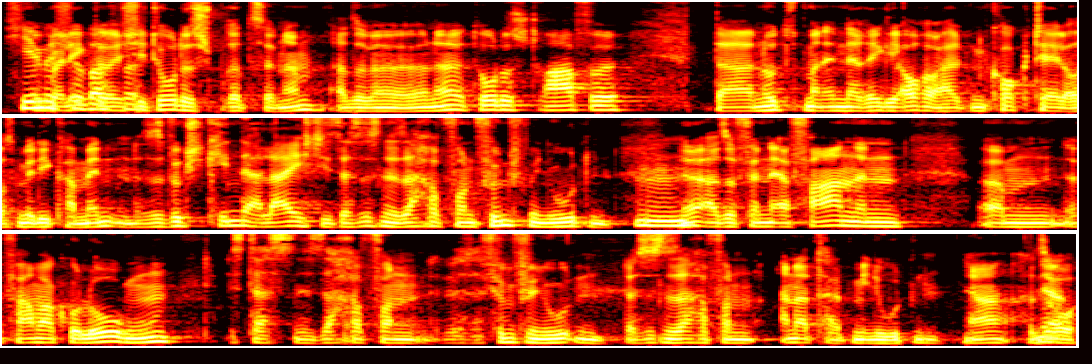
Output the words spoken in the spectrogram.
chemische Überlegt Waffe. euch die Todesspritze, ne? Also ne, Todesstrafe, da nutzt man in der Regel auch halt einen Cocktail aus Medikamenten. Das ist wirklich kinderleicht. Das ist eine Sache von fünf Minuten. Mhm. Also für einen erfahrenen ähm, Pharmakologen ist das eine Sache von fünf Minuten. Das ist eine Sache von anderthalb Minuten. Ja, also Ja.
